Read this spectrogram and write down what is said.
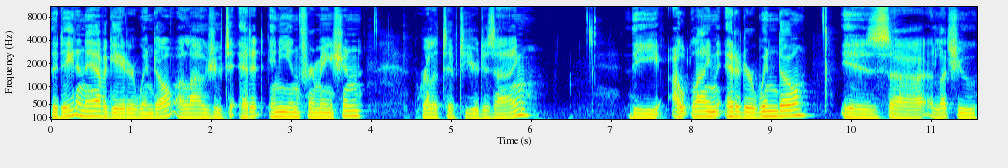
The Data Navigator window allows you to edit any information relative to your design. The Outline Editor window is uh, lets you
